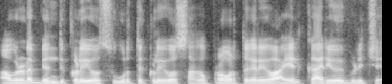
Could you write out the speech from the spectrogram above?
അവരുടെ ബന്ധുക്കളെയോ സുഹൃത്തുക്കളെയോ സഹപ്രവർത്തകരെയോ അയൽക്കാരെയോ വിളിച്ച്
